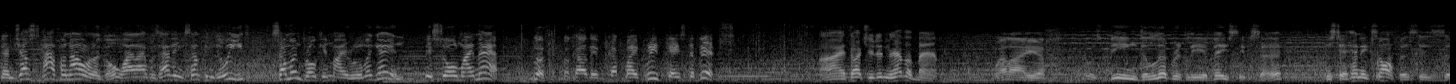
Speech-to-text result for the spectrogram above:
Then just half an hour ago, while I was having something to eat, someone broke in my room again. They stole my map. Look, look how they've cut my briefcase to bits. I thought you didn't have a map. Well, I uh, was being deliberately evasive, sir. Mr. Hennick's office is uh,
